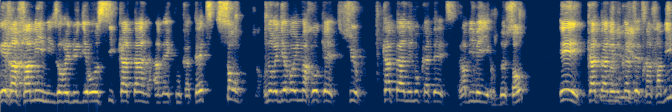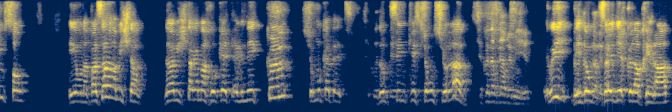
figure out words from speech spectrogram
et Chachamim, ils auraient dû dire aussi Katan avec Moukatetz, 100. On aurait dû avoir une maroquette sur Katan et Moukatetz, Rabbi Meir, 200, et Katan et Moukatetz, Chachamim, 100. Et on n'a pas ça dans la Mishnah. Dans la Mishnah, la maroquette, elle n'est que sur Moukatetz. Donc c'est une question sur Rav. C'est que d'après Rémi. Oui, mais donc ça veut dire que d'après Rav,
